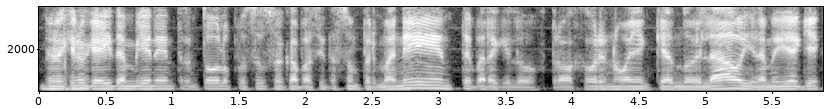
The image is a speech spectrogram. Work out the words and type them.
Me imagino que ahí también entran todos los procesos de capacitación permanente para que los trabajadores no vayan quedando de lado y a la medida que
